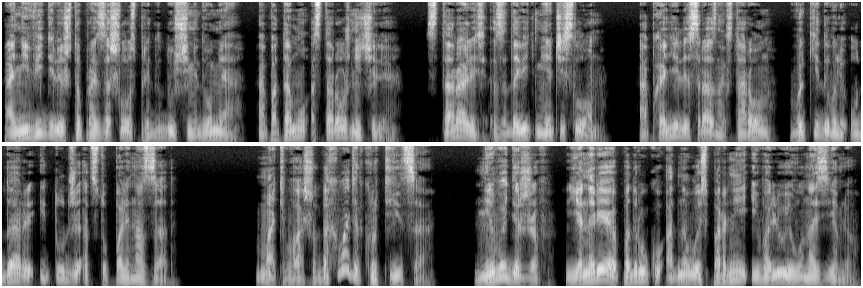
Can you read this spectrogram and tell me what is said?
Они видели, что произошло с предыдущими двумя, а потому осторожничали. Старались задавить меня числом. Обходили с разных сторон, выкидывали удары и тут же отступали назад. Мать вашу, да хватит крутиться. Не выдержав, я ныряю под руку одного из парней и валю его на землю.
